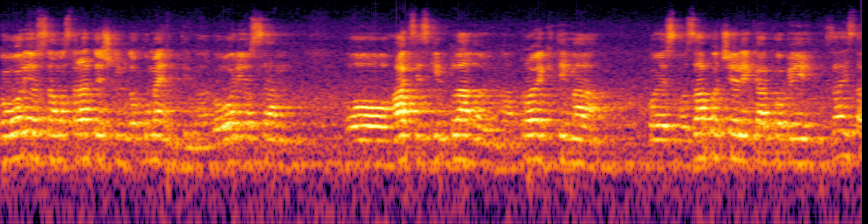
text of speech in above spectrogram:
govorio sam o strateškim dokumentima, govorio sam o akcijskim planovima, projektima koje smo započeli kako bi zaista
